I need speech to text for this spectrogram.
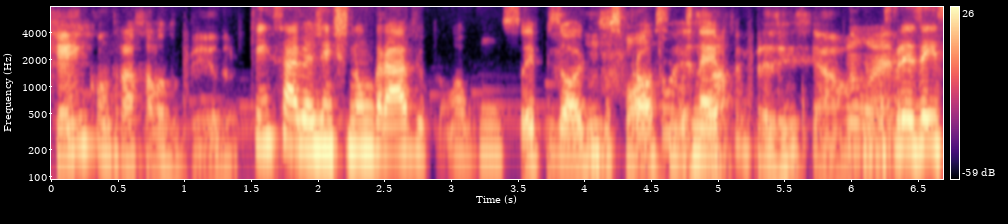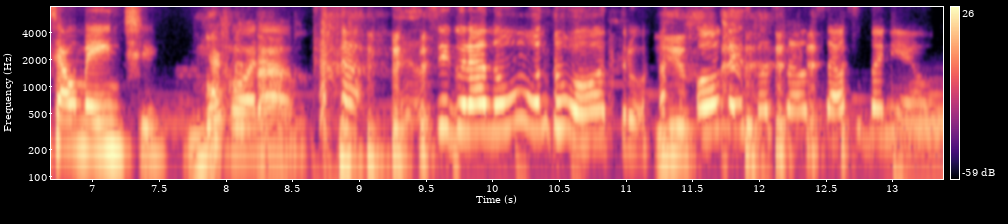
quer encontrar a sala do Pedro. Quem sabe a gente não grave alguns episódios um dos próximos, né? Exato, em presencial. Não é? Presencialmente. No Agora, segurando um no outro. Isso. Ou na estação Celso Daniel.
